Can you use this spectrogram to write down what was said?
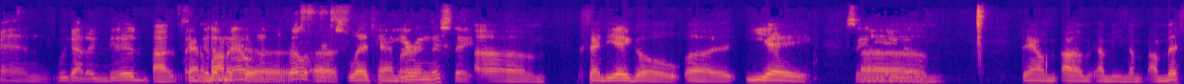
and we got a good uh, Santa good amount of Monica, uh, developers here Sledgehammer, in this state, um, San Diego, uh, EA, San Diego. um, damn, um, I mean, I'm, I'm miss,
